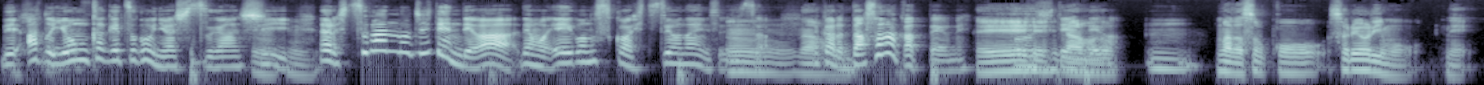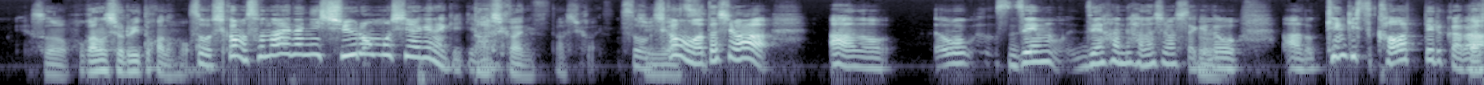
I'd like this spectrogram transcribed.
で、あと4ヶ月後には出願し、うんうんだから出願の時点では、でも英語のスコア必要ないんですよ、実は。うんだから出さなかったよね。えこの時点では。。うん。まだそこ、それよりもね、その他の書類とかの方が。そう、しかもその間に修論も仕上げなきゃいけない。確かに、確かに。そう。12しかも私は、あの、お前前半で話しましたけど、あの、研究室変わってるから。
